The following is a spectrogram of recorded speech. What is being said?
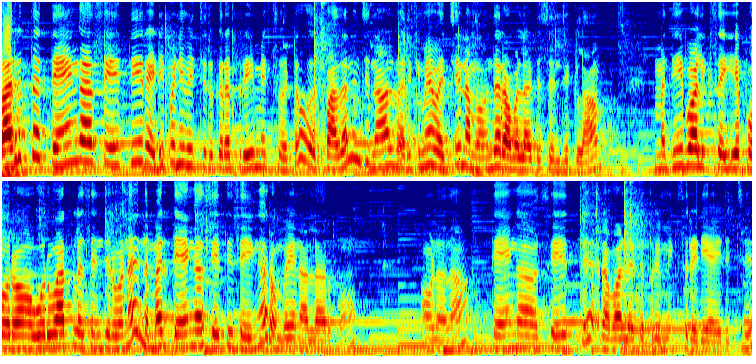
வறுத்த தேங்காய் சேர்த்து ரெடி பண்ணி வச்சுருக்கிற ப்ரீமிக்ஸ் வந்துட்டு ஒரு பதினஞ்சு நாள் வரைக்குமே வச்சு நம்ம வந்து ரவை லட்டு செஞ்சுக்கலாம். நம்ம தீபாவளிக்கு செய்ய போகிறோம் ஒரு வாரத்தில் செஞ்சுருவோன்னா இந்த மாதிரி தேங்காய் சேர்த்து செய்யுங்க ரொம்பவே நல்லாயிருக்கும். அவ்வளோதான் தேங்காய் சேர்த்து ரவா லட்டு ப்ரீமிக்ஸ் ரெடி ஆயிடுச்சு.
